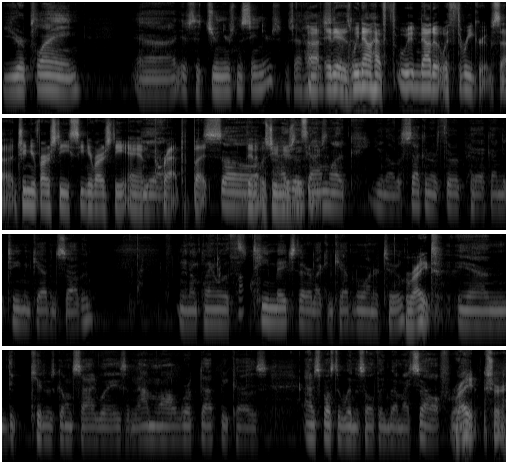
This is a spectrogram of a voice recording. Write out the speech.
you're playing. Uh, is it juniors and seniors? Is that how uh, it is. We now have th- we now do it with three groups: uh, junior varsity, senior varsity, and Yeah. prep. But So then it was juniors and seniors. I'm like you know the second or third pick on the team in cabin seven, and I'm playing with teammates that are like in cabin one or two. right. and the kid was going sideways, and I'm all worked up because I'm supposed to win this whole thing by myself, right? Right. Sure.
